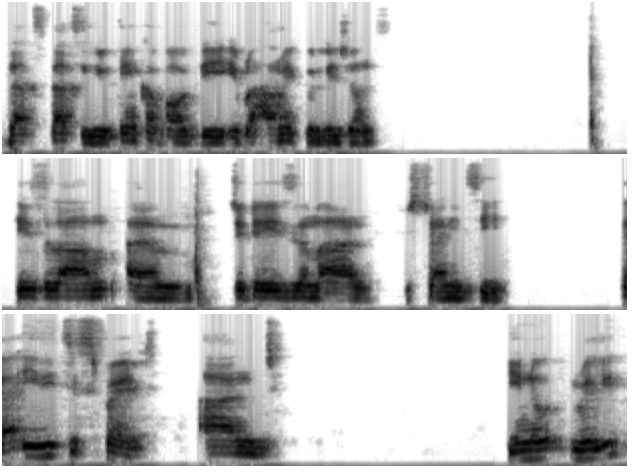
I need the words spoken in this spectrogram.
That's that's if you think about the Abrahamic religions, Islam, um, Judaism, and Christianity. They're easy to spread, and you know, really,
